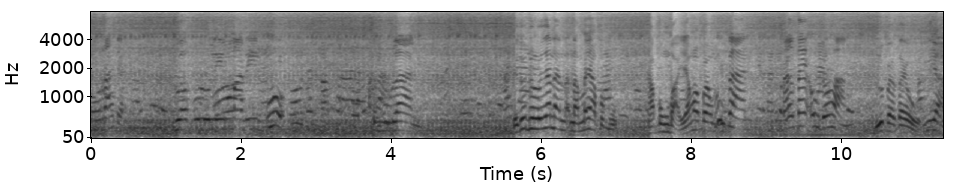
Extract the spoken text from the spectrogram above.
murah dah. 25.000 ribu sebulan. itu dulunya na- namanya apa bu? Kampung Bayam apa? Bu? Bukan, PLTU doang. Dulu PLTU. Iya.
